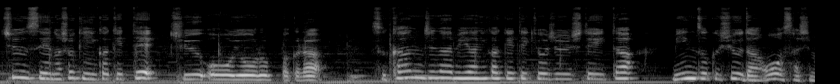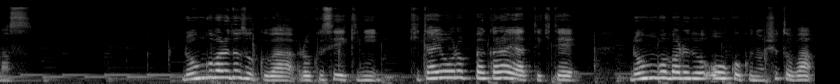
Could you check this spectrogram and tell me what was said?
中世の初期にかけて中央ヨーロッパからスカンジナビアにかけて居住していた民族集団を指します。ロンゴバルド族は6世紀に北ヨーロッパからやってきてロンゴバルド王国の首都は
